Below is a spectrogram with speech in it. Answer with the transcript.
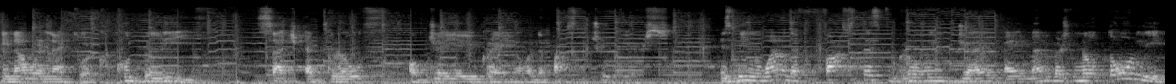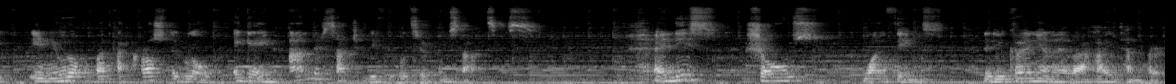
in our network could believe such a growth of JA Ukraine over the past two years. It's been one of the fastest growing JA members not only in Europe but across the globe, again, under such difficult circumstances. And this shows one thing that Ukrainians have a high temper,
